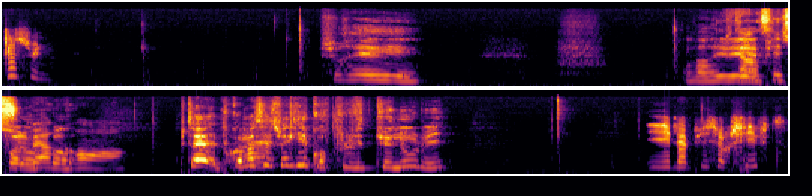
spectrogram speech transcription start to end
Classe 1. Purée. On va arriver Putain, à c'est super grand. hein. Putain, comment Ouais. se fait qu'il court plus vite que nous, lui? Il appuie sur Shift.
